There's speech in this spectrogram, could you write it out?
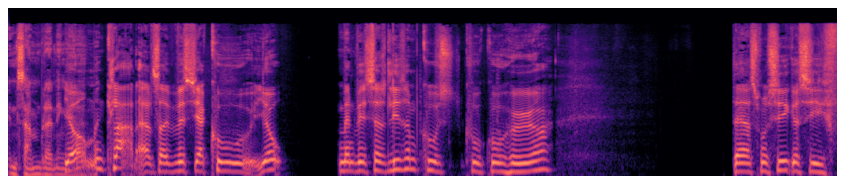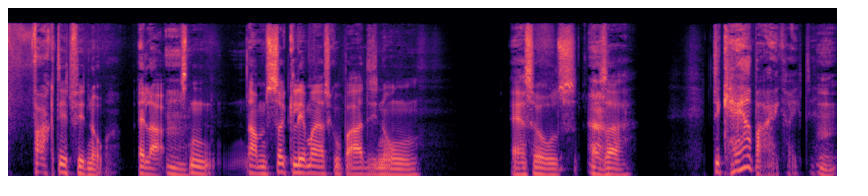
en sammenblanding. Jo, men klart, altså, hvis jeg kunne... Jo, men hvis jeg ligesom kunne, kunne, kunne høre deres musik og sige, fuck, det er et fedt nummer. Eller mm. sådan, jamen, så glemmer jeg sgu bare de nogle assholes. Ja. Altså, det kan jeg bare ikke rigtigt. Mm.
